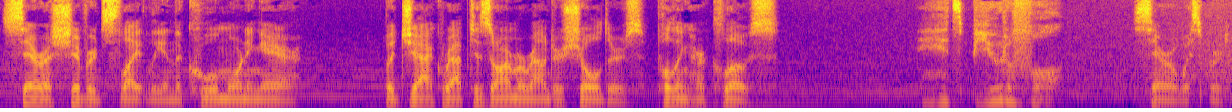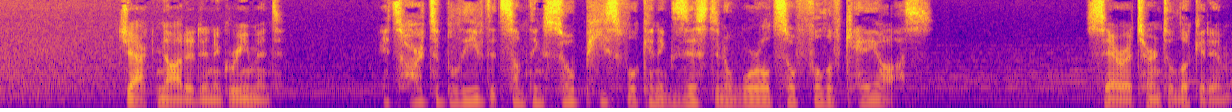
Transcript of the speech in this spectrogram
Sarah shivered slightly in the cool morning air, but Jack wrapped his arm around her shoulders, pulling her close. It's beautiful, Sarah whispered. Jack nodded in agreement. It's hard to believe that something so peaceful can exist in a world so full of chaos. Sarah turned to look at him,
